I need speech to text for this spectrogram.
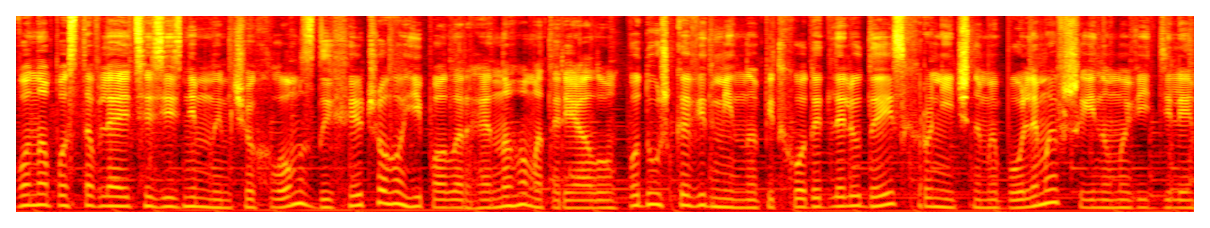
Вона поставляється зі знімним чохлом з дихаючого гіпоалергенного матеріалу. Подушка відмінно підходить для людей з хронічними болями в шийному відділі.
